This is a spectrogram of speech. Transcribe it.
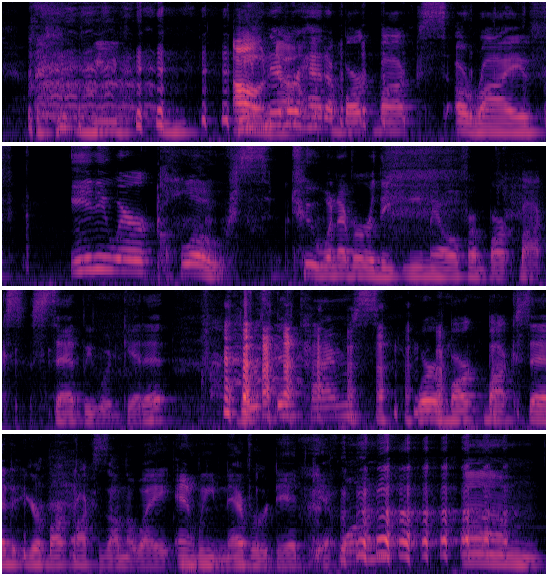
We've oh We've never no. had a BarkBox arrive anywhere close to whenever the email from BarkBox said we would get it. There's been times where BarkBox said your BarkBox is on the way, and we never did get one. Um,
